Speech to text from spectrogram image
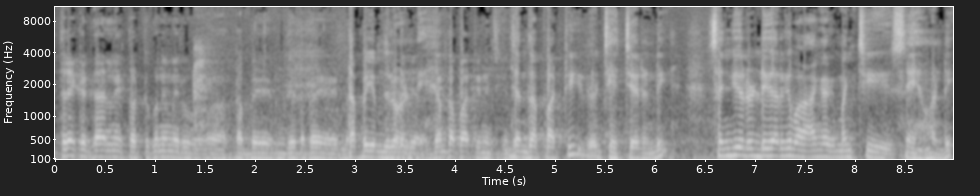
వ్యతిరేక గాలిని తట్టుకుని మీరు డెబ్బై ఎనిమిది డెబ్బై డెబ్బై ఎనిమిదిలో జనతా పార్టీ నుంచి. జనతా పార్టీ చేర్చారండి. సంజీవ్ రెడ్డి గారికి మా నాన్నగారికి మంచి స్నేహం అండి.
